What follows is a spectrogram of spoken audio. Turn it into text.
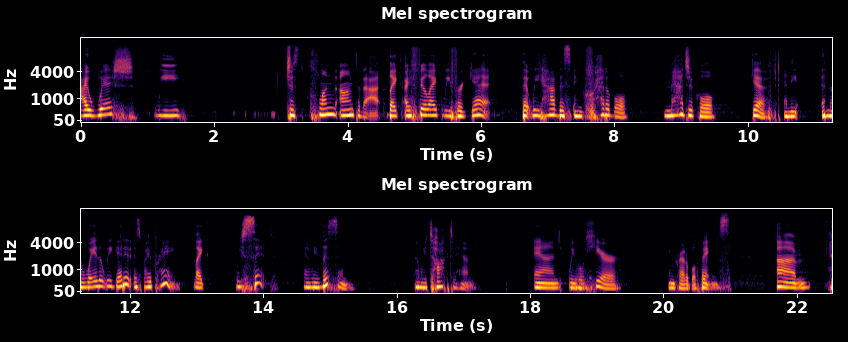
I wish we just clung on to that. Like, I feel like we forget that we have this incredible, magical gift. And the, and the way that we get it is by praying. Like, we sit and we listen and we talk to Him, and we will hear incredible things. Um,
